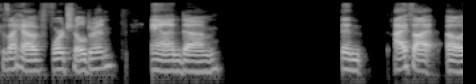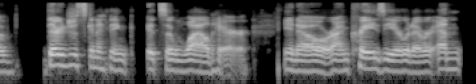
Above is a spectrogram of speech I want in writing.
because I have four children, and um, and I thought, oh, they're just to think it's a wild hair, you know, or I'm crazy or whatever. And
